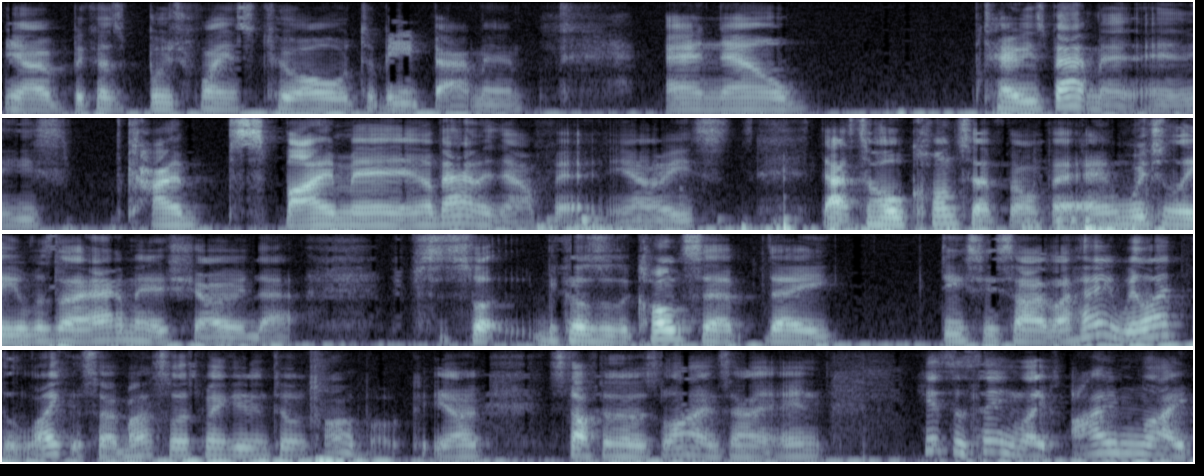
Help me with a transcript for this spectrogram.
you know because Bruce Wayne's too old to be Batman, and now Terry's Batman, and he's kind of Spider-Man in a Batman outfit. You know, he's that's the whole concept of it. And originally, it was an anime show that, so, because of the concept, they DC decided like, hey, we like like it so much, so let's make it into a comic book. You know, stuff in those lines. And, and here's the thing, like, I'm like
